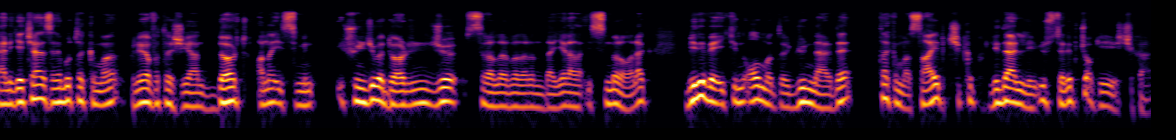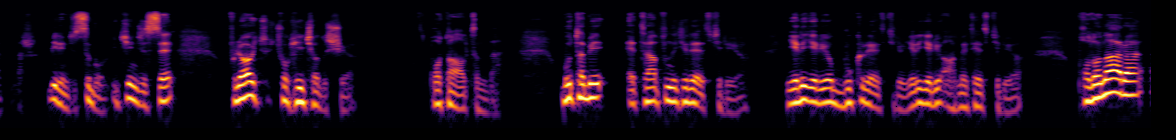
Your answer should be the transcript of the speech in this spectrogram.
yani geçen sene bu takımı playoff'a taşıyan dört ana ismin üçüncü ve dördüncü sıralamalarında yer alan isimler olarak biri ve ikinin olmadığı günlerde takıma sahip çıkıp liderliği üstlenip çok iyi iş çıkarttılar. Birincisi bu. İkincisi Floyd çok iyi çalışıyor pota altında. Bu tabii etrafındakileri etkiliyor. Yeri geliyor Booker'ı etkiliyor. Yeri geliyor Ahmet'i etkiliyor. Polonara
